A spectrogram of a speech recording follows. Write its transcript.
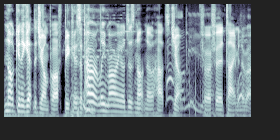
not gonna get the jump off, because apparently Mario does not know how to jump for a third time in a row.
